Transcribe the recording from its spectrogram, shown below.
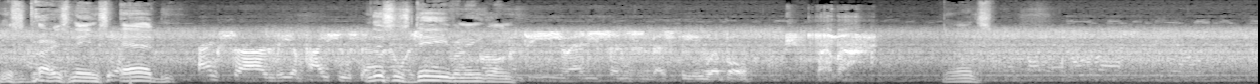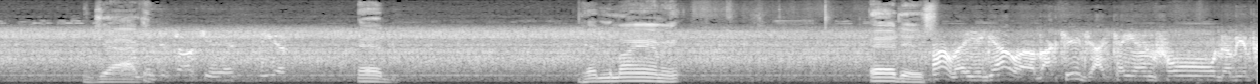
This guy's name's Ed. Thanks uh, for your patience. there. This is Dave in England. To you, Eddie sends his best to you, uh, Paul. Bye-bye. Well, it's Jack. Good to talk to you, Ed. See ya. Ed. Heading to Miami. Ed is Well, there you go. Uh, back to you, Jack. KN4WP.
